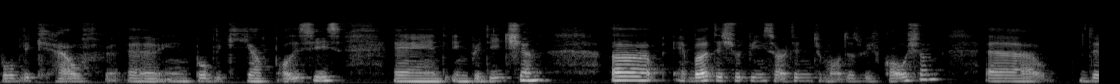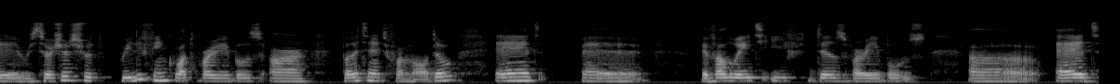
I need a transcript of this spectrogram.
public health, uh, in public health policies, and in prediction. Uh, but they should be inserted into models with caution. Uh, the researchers should really think what variables are pertinent for model and uh, evaluate if those variables uh, add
